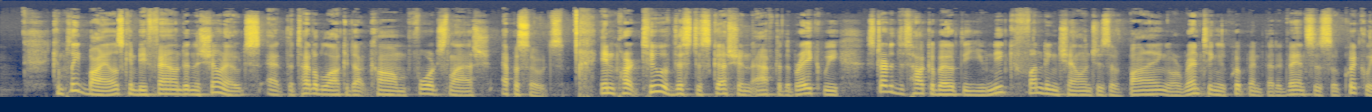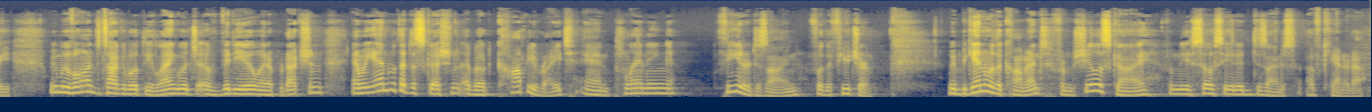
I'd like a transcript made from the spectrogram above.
Complete bios can be found in the show notes at thetitleblock.com forward slash episodes. In part two of this discussion after the break, we started to talk about the unique funding challenges of buying or renting equipment that advances so quickly. We move on to talk about the language of video in a production, and we end with a discussion about copyright and planning theater design for the future. We begin with a comment from Sheila Sky from the Associated Designers of Canada.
